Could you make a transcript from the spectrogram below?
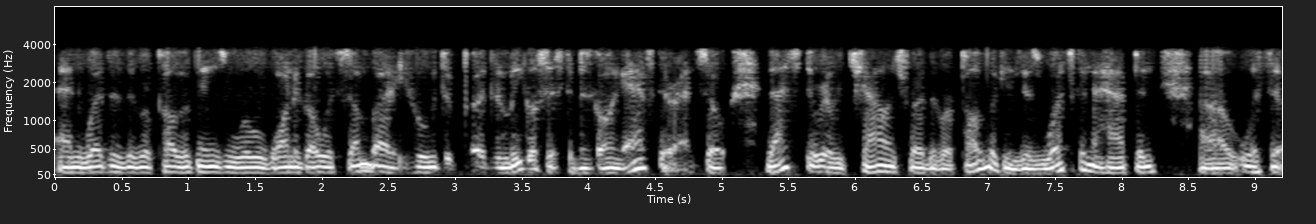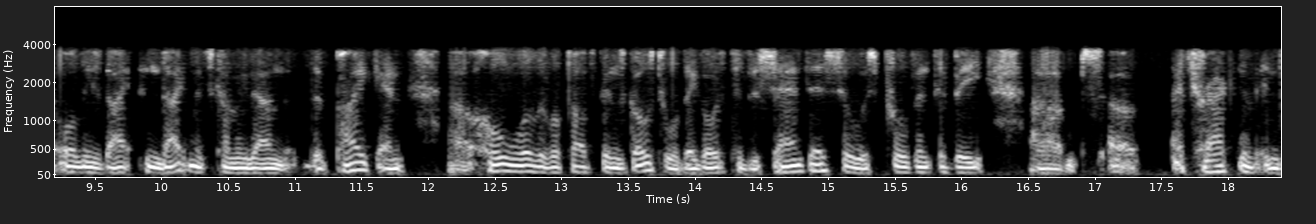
and whether the Republicans will want to go with somebody who the, uh, the legal system is going after. And so that's the really challenge for the Republicans is what's going to happen uh, with the, all these di- indictments coming down the, the pike, and uh, who will the Republicans go to? Will they go to DeSantis, who was proven to be um, uh, attractive in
